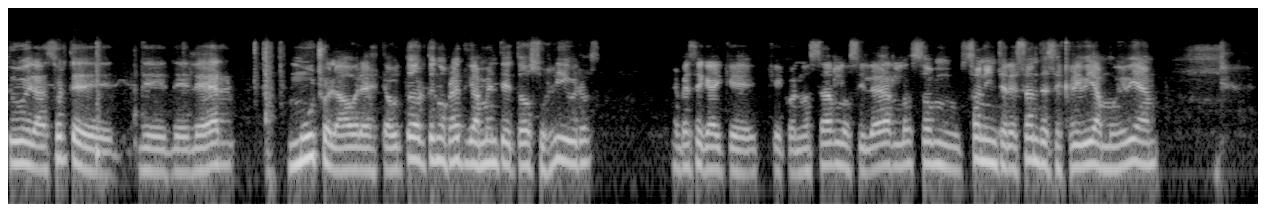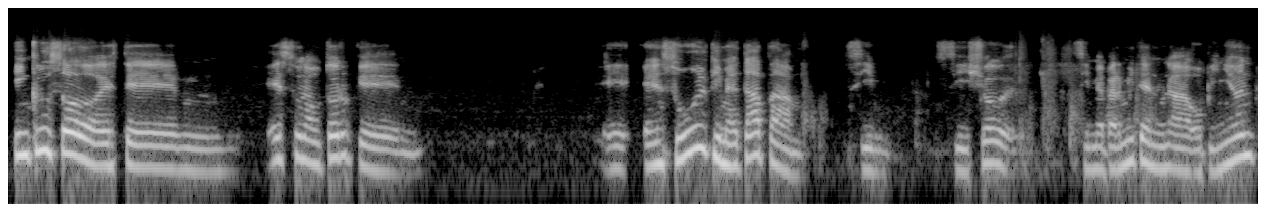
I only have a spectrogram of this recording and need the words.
tuve la suerte de, leer mucho la obra de este autor, tengo prácticamente todos sus libros, me parece que hay que, conocerlos y leerlos, son, son interesantes, escribía muy bien. Incluso este, es un autor que eh, en su última etapa, si si yo, si me permiten una opinión,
